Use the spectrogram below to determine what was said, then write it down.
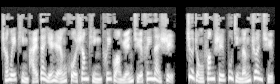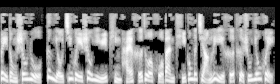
成为品牌代言人或商品推广员绝非难事。这种方式不仅能赚取被动收入，更有机会受益于品牌合作伙伴提供的奖励和特殊优惠。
